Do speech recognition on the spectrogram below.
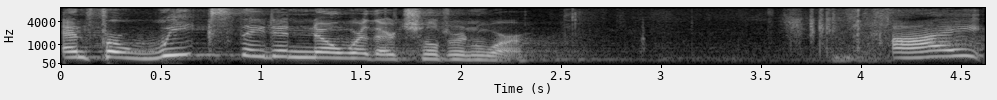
And for weeks, they didn't know where their children were. I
